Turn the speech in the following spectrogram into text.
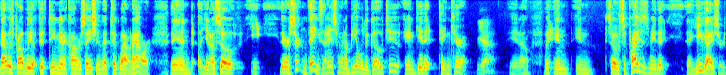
that was probably a 15 minute conversation that took about an hour, and you know, so there are certain things that I just want to be able to go to and get it taken care of Yeah. you know and and so it surprises me that that you guys are,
